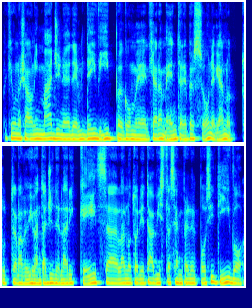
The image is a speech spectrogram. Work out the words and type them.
perché uno ha un'immagine del, dei VIP come chiaramente le persone che hanno tutti i vantaggi della ricchezza, la notorietà vista sempre nel positivo,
